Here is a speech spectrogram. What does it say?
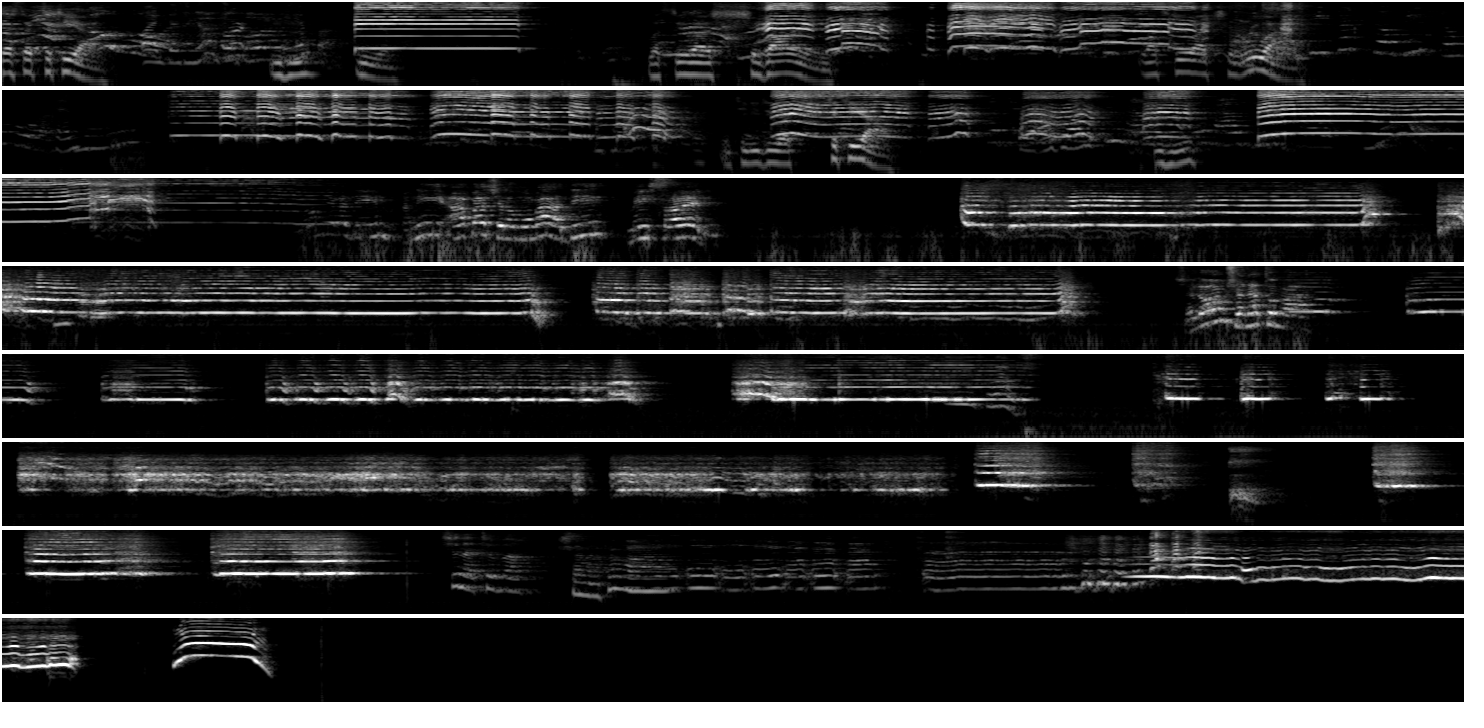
Just a tequila. Like this. Mm -hmm. yeah. Let's do a shevarim. Let's do uh, a teruah. And can you do a tekiah? Mm -hmm. ילדים, אני אבא של המורה עדי מישראל. שלום, שנה טובה. 山丫头啊。嗯嗯嗯。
